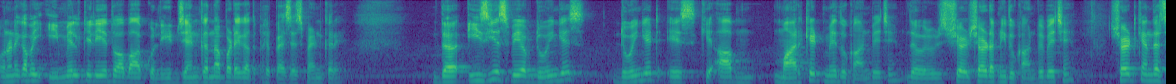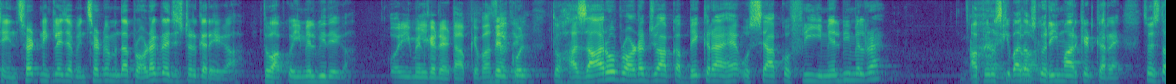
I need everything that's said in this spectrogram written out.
उन्होंने कहा, भाई, ईमेल के लिए तो अब आपको लीड जैन करना पड़ेगा तो फिर पैसे स्पेंड करें। The easiest way of doing is doing it is कि आप मार्केट में दुकान बेचें शर्ट अपनी दुकान पे बेचें। शर्ट के अंदर से इंसर्ट निकले, जब इंसर्ट में बंदा प्रोडक्ट रजिस्टर करेगा तो आपको ईमेल भी देगा। और ईमेल का डाटा आपके पास बिल्कुल। तो हज़ारों प्रोडक्ट जो आपका बिक रहा है उससे आपको फ्री ईमेल भी मिल रहा है और फिर उसके बाद आप उसको रीमार्केट कर रहे हैं। So is the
